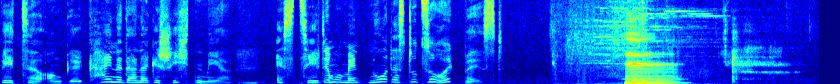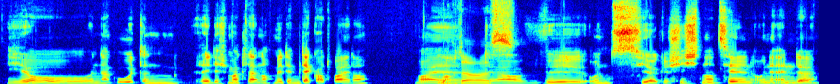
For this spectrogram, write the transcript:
Bitte, Onkel, keine deiner Geschichten mehr. Es zählt im Moment nur, dass du zurück bist. Hm. Jo, na gut, dann rede ich mal gleich noch mit dem Deckard weiter, weil der will uns hier Geschichten erzählen ohne Ende.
